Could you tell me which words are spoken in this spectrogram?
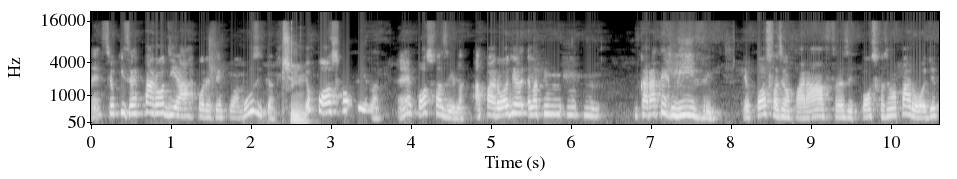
né? Se eu quiser parodiar, por exemplo, uma música, Sim. eu posso fazê-la. Né? Posso fazê-la. A paródia ela tem um, um, um, caráter livre. Eu posso fazer uma paráfrase, posso fazer uma paródia,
